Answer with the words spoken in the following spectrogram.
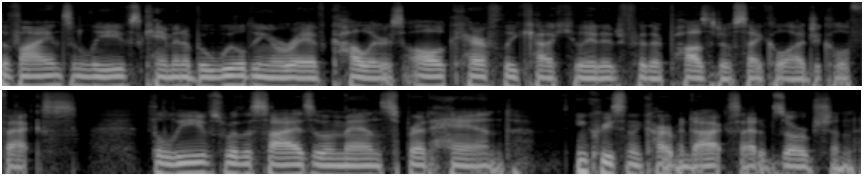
The vines and leaves came in a bewildering array of colors, all carefully calculated for their positive psychological effects. The leaves were the size of a man's spread hand, increasing the carbon dioxide absorption,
